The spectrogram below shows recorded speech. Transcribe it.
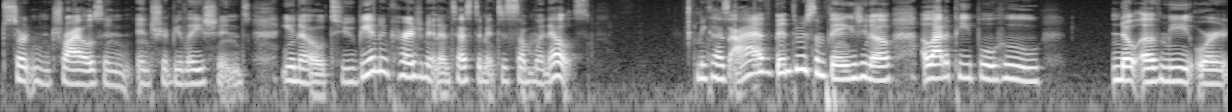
certain trials and, and tribulations, you know, to be an encouragement and testament to someone else. Because I've been through some things, you know, a lot of people who know of me or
